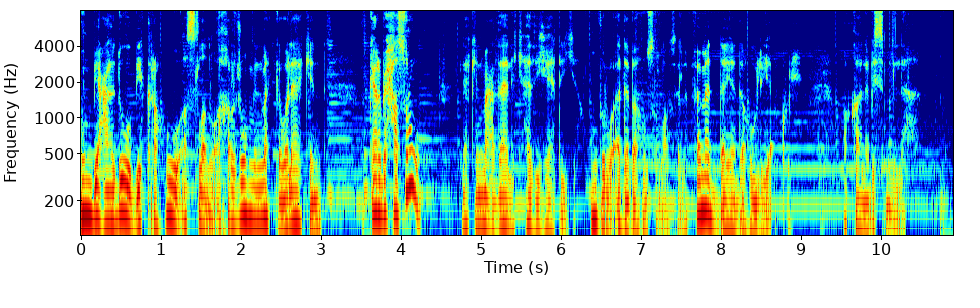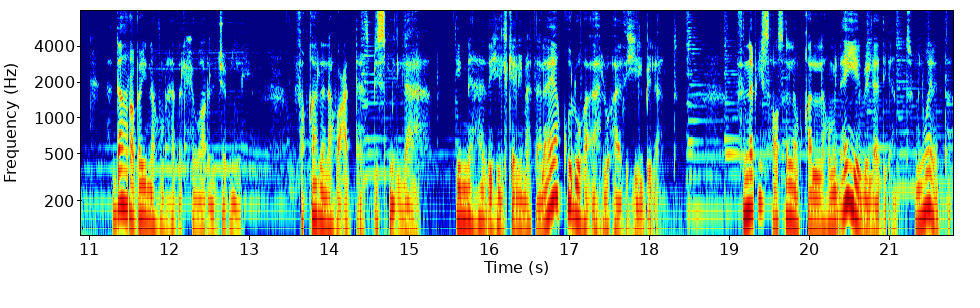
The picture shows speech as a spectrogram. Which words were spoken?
هم بيعادوه بيكرهوه أصلا وأخرجوه من مكة ولكن كانوا بيحصروه لكن مع ذلك هذه هدية انظروا أدبه صلى الله عليه وسلم فمد يده ليأكل وقال بسم الله. دار بينهم هذا الحوار الجميل فقال له عداس بسم الله إن هذه الكلمة لا يقولها أهل هذه البلاد. فالنبي صلى الله عليه وسلم قال له من أي البلاد أنت؟ من وين أنت؟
